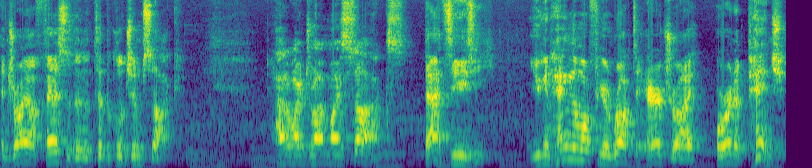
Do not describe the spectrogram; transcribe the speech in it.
and dry out faster than a typical gym sock. How do I dry my socks? That's easy. You can hang them off your ruck to air dry, or in a pinch,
